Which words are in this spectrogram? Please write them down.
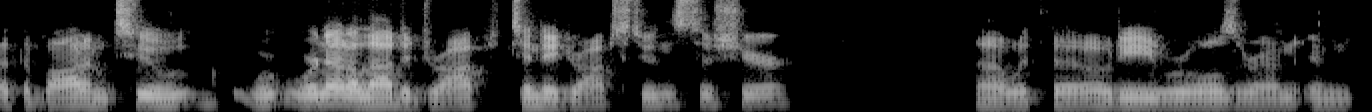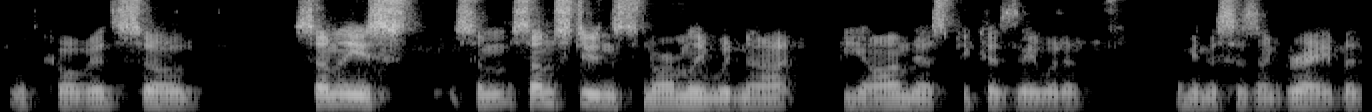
at the bottom too, we're, we're not allowed to drop 10 day drop students this year uh, with the OD rules around and with COVID. So some of these, some, some students normally would not be on this because they would have, I mean, this isn't great, but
